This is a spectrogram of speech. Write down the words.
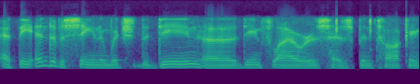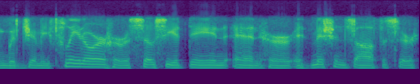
at the end of a scene in which the dean, uh, Dean Flowers, has been talking with Jimmy Fleenor, her associate dean, and her admissions officer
